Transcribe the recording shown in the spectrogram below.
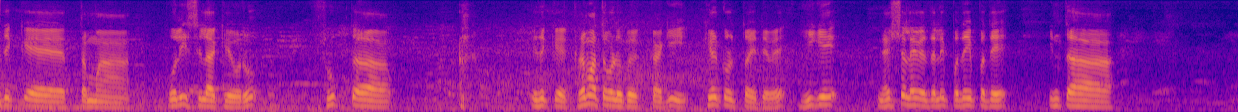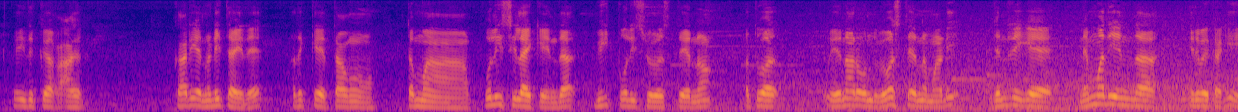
ಇದಕ್ಕೆ ತಮ್ಮ ಪೊಲೀಸ್ ಇಲಾಖೆಯವರು ಸೂಕ್ತ ಇದಕ್ಕೆ ಕ್ರಮ ತಗೊಳ್ಳಬೇಕಾಗಿ ಕೇಳ್ಕೊಳ್ತಾ ಇದ್ದೇವೆ. ಹೀಗೆ ನ್ಯಾಷನಲ್ ಹೈವೇದಲ್ಲಿ ಪದೇ ಪದೇ ಇಂತಹ ಇದಕ್ಕೆ ಕಾರ್ಯ ನಡೀತಾ ಇದೆ. ಅದಕ್ಕೆ ತಾವು ತಮ್ಮ ಪೊಲೀಸ್ ಇಲಾಖೆಯಿಂದ ಬೀಟ್ ಪೊಲೀಸ್ ವ್ಯವಸ್ಥೆಯನ್ನು ಅಥವಾ ಏನಾರೋ ಒಂದು ವ್ಯವಸ್ಥೆಯನ್ನು ಮಾಡಿ ಜನರಿಗೆ ನೆಮ್ಮದಿಯಿಂದ ಇರಬೇಕಾಗಿ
